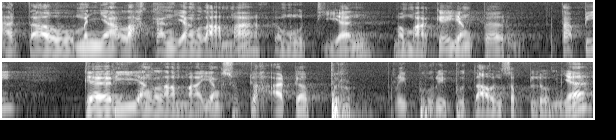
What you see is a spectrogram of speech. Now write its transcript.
atau menyalahkan yang lama kemudian memakai yang baru tetapi dari yang lama yang sudah ada beribu-ribu tahun sebelumnya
